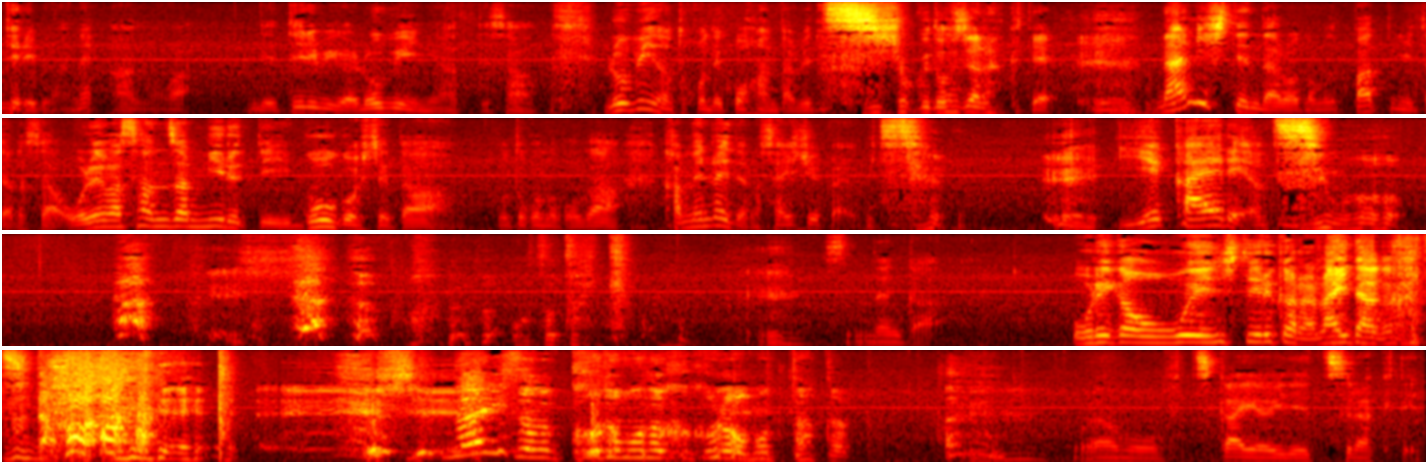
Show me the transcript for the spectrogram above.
テレビがねあるのがでテレビがロビーにあってさロビーのとこでご飯食べて食堂じゃなくて何してんだろうと思ってパッと見たらさ俺は散々見るって豪語してた男の子が「仮面ライダー」の最終回を見てて家帰れよっつってもう。おとといか。なんか俺が応援してるからライダーが勝つんだ。何その子供の心を持ったんだ。俺はもう二日酔いで辛くてね。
